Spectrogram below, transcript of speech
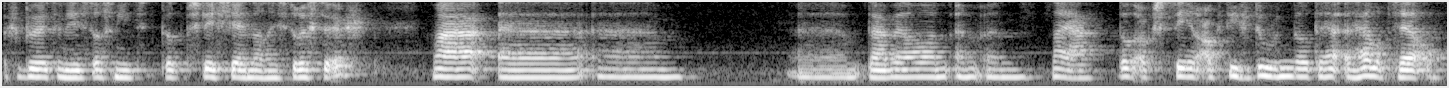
gebeurtenis. Dat is niet dat beslis je en dan is het rustig. Maar eh, ehm, ehm, daar wel een, een, een. Nou ja, dat accepteren actief doen, dat he- helpt wel.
